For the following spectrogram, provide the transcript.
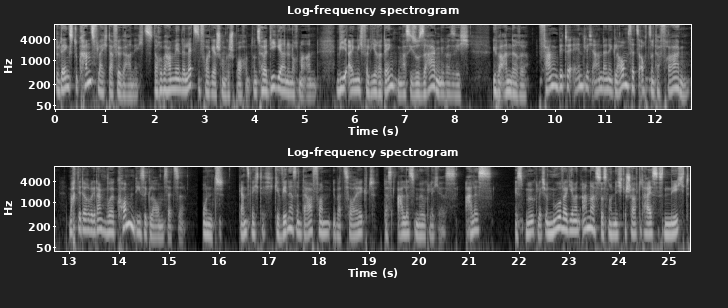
Du denkst, du kannst vielleicht dafür gar nichts. Darüber haben wir in der letzten Folge ja schon gesprochen. Sonst hör die gerne nochmal an. Wie eigentlich Verlierer denken, was sie so sagen über sich, über andere. Fang bitte endlich an, deine Glaubenssätze auch zu hinterfragen. Mach dir darüber Gedanken, woher kommen diese Glaubenssätze? Und ganz wichtig, Gewinner sind davon überzeugt, dass alles möglich ist. Alles ist möglich. Und nur weil jemand anders das noch nicht geschafft hat, heißt es nicht,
